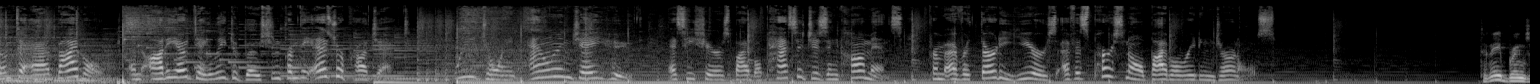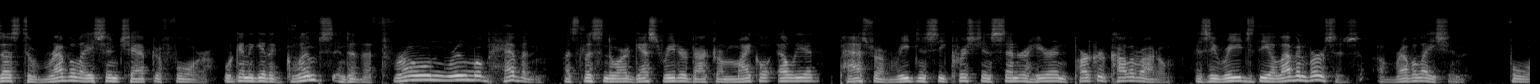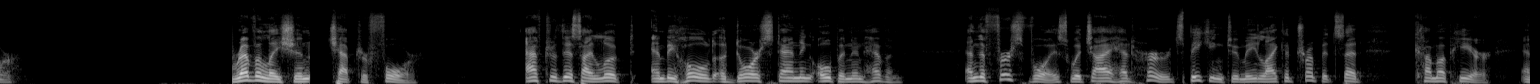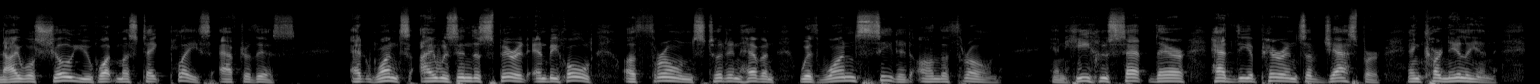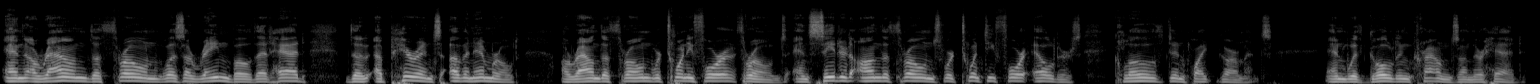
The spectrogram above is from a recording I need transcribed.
Welcome to Add Bible, an audio daily devotion from the Ezra Project. We join Alan J. Huth as he shares Bible passages and comments from over 30 years of his personal Bible reading journals. Today brings us to Revelation chapter 4. We're going to get a glimpse into the throne room of heaven. Let's listen to our guest reader, Dr. Michael Elliott, pastor of Regency Christian Center here in Parker, Colorado as he reads the 11 verses of Revelation 4. Revelation chapter 4. After this I looked, and behold, a door standing open in heaven. And the first voice which I had heard speaking to me like a trumpet said, Come up here, and I will show you what must take place after this. At once I was in the Spirit, and behold, a throne stood in heaven, with one seated on the throne and he who sat there had the appearance of jasper and carnelian, and around the throne was a rainbow that had the appearance of an emerald. Around the throne were twenty four thrones, and seated on the thrones were twenty four elders, clothed in white garments, and with golden crowns on their head.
